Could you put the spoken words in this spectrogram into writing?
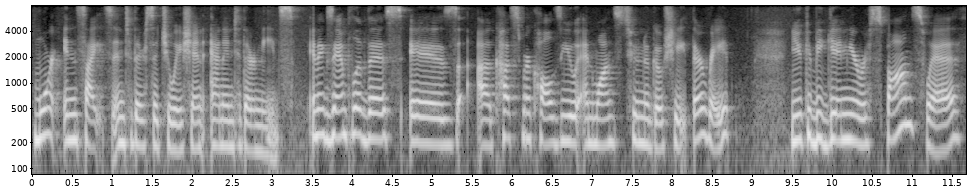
more insights into their situation and into their needs. An example of this is a customer calls you and wants to negotiate their rate. You could begin your response with,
